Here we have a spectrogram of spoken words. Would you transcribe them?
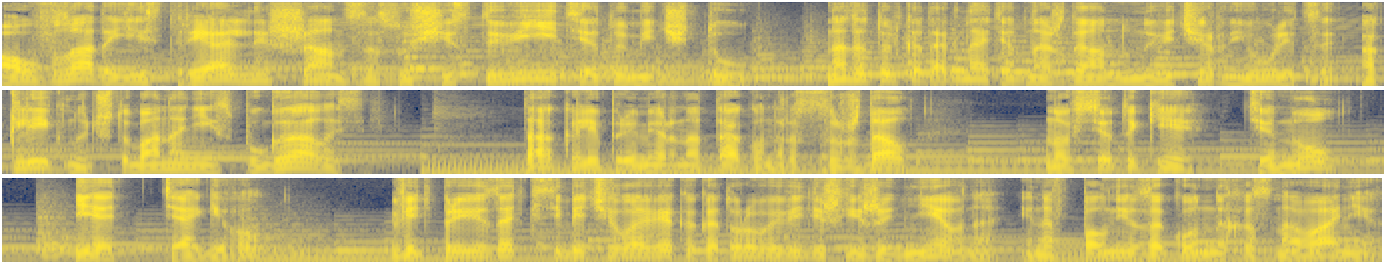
а у Влада есть реальный шанс осуществить эту мечту – надо только догнать однажды Анну на вечерней улице, окликнуть, чтобы она не испугалась. Так или примерно так он рассуждал, но все-таки тянул и оттягивал. Ведь привязать к себе человека, которого видишь ежедневно и на вполне законных основаниях,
